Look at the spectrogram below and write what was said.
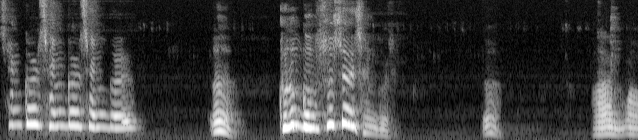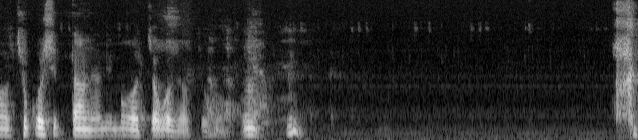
생글 생글 생글. 응. 그런 거 없었어요, 생글. 응. 아, 뭐, 죽고 싶다느니, 뭐, 어쩌고 저쩌고. 응. 응. 아,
